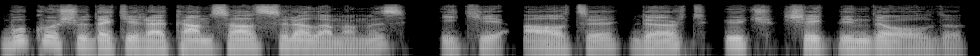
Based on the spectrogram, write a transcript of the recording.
Bu koşudaki rakamsal sıralamamız 2, 6, 4, 3 şeklinde oldu.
